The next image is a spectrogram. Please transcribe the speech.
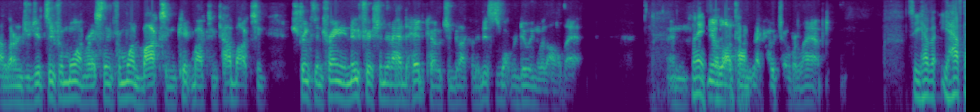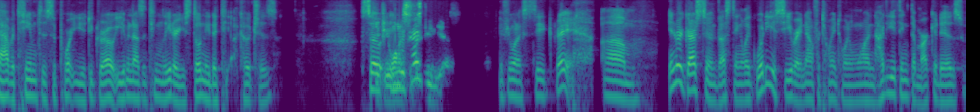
I learned jujitsu from one, wrestling from one, boxing, kickboxing, Thai boxing, strength and training, nutrition. Then I had the head coach and be like, okay, this is what we're doing with all that. And nice. you know, a lot of times that coach overlapped. So you have a, you have to have a team to support you to grow. Even as a team leader, you still need a t- coaches. So if you want to succeed, yes. If you want to succeed, great. Um, in regards to investing, like what do you see right now for 2021? How do you think the market is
